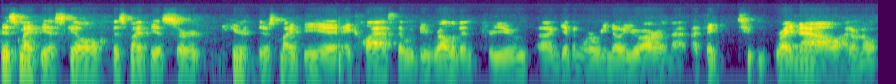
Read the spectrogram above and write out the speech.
this might be a skill this might be a cert here this might be a, a class that would be relevant for you uh, given where we know you are in that i think to, right now i don't know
